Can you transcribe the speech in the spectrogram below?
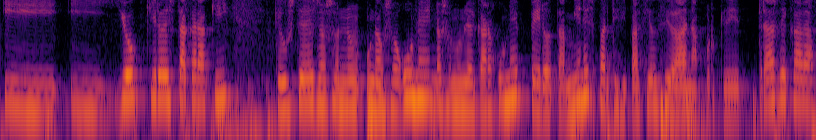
Y, yo quiero destacar aquí que ustedes no son un ausogune, no son un elcargune, pero también es participación ciudadana, porque detrás de cada,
